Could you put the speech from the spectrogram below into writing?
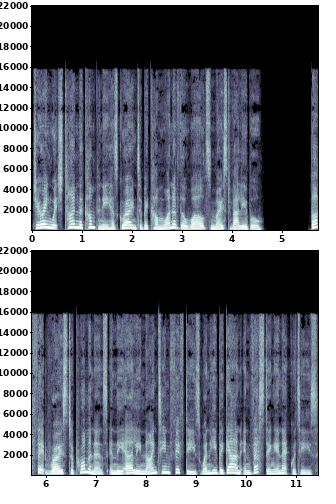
during which time the company has grown to become one of the world's most valuable. Buffett rose to prominence in the early 1950s when he began investing in equities.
